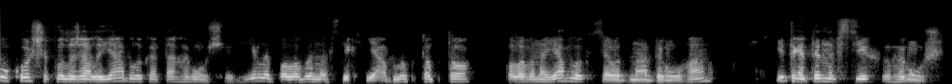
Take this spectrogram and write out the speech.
У кошику лежали яблука та груші. З'їли половину всіх яблук, тобто половина яблук це одна друга, і третина всіх груш.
